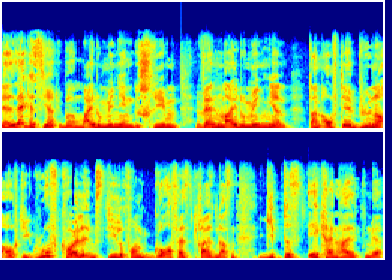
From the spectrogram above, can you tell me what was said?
der Legacy hat über My Dominion geschrieben, wenn My Dominion dann auf der Bühne auch die Groovekeule im Stile von Gorefest kreisen lassen, gibt es eh kein Halten mehr.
